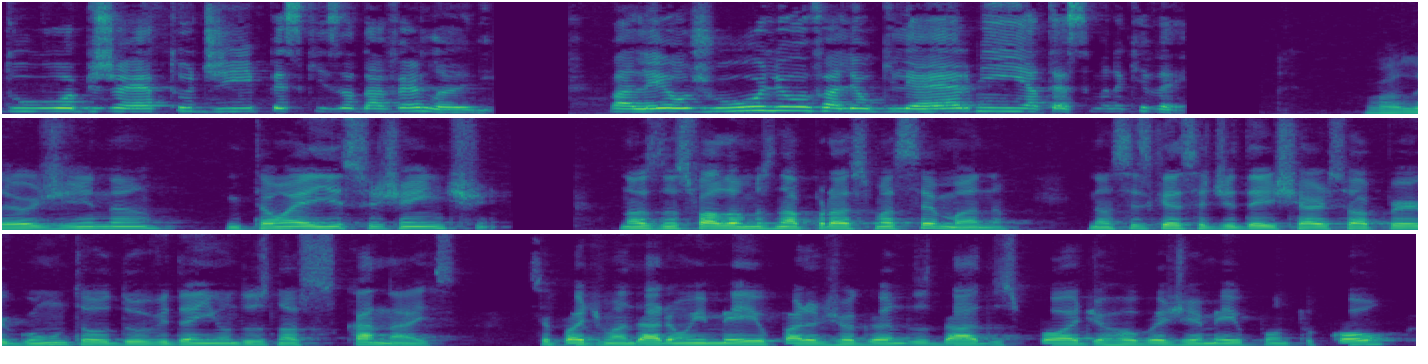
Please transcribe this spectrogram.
do objeto de pesquisa da Verlane. Valeu, Júlio, valeu, Guilherme, e até semana que vem. Valeu, Gina. Então é isso, gente. Nós nos falamos na próxima semana. Não se esqueça de deixar sua pergunta ou dúvida em um dos nossos canais. Você pode mandar um e-mail para jogandosdadospod.gmail.com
